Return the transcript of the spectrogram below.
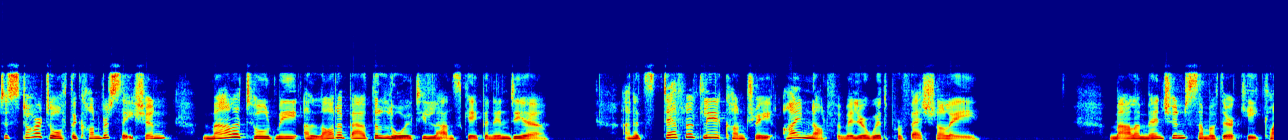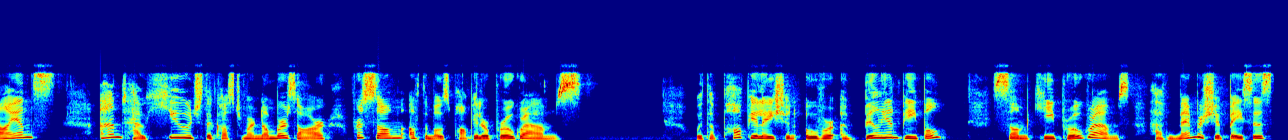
To start off the conversation, Mala told me a lot about the loyalty landscape in India, and it's definitely a country I'm not familiar with professionally. Mala mentioned some of their key clients and how huge the customer numbers are for some of the most popular programs. With a population over a billion people, some key programs have membership bases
